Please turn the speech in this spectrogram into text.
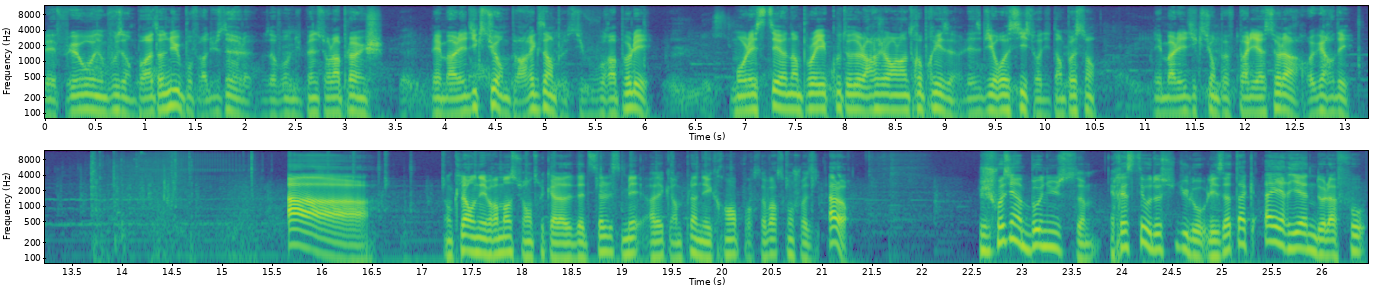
Les fléaux ne vous ont pas attendu pour faire du sel. Nous avons du pain sur la planche. Les malédictions, par exemple, si vous vous rappelez. Molester un employé coûte de l'argent à l'entreprise. Les sbires aussi, soit dit en passant. Les malédictions peuvent pallier à cela, regardez. Ah Donc là, on est vraiment sur un truc à la Dead Cells, mais avec un plein écran pour savoir ce qu'on choisit. Alors, j'ai choisi un bonus. Rester au-dessus du lot. Les attaques aériennes de la faux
